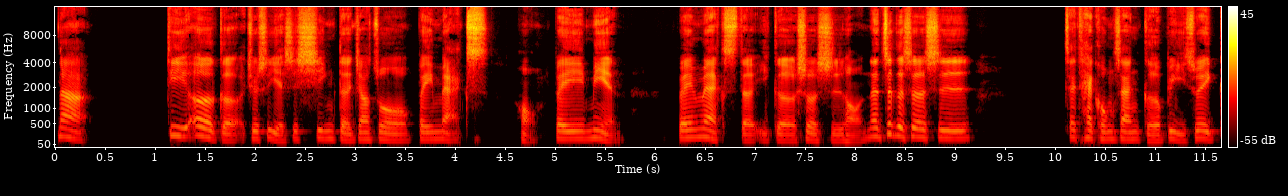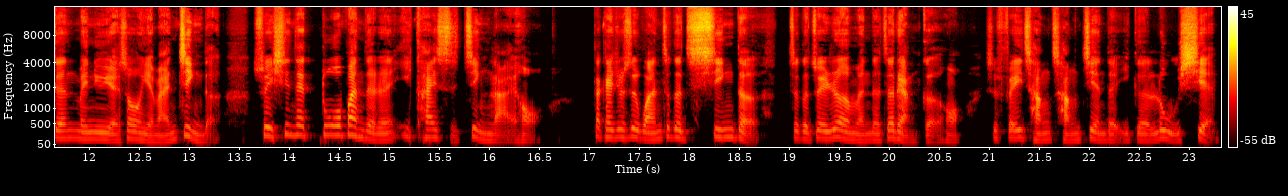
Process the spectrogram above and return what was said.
那第二个就是也是新的，叫做 Baymax 哦，杯面 Baymax 的一个设施哦。那这个设施在太空山隔壁，所以跟美女野兽也蛮近的。所以现在多半的人一开始进来哦，大概就是玩这个新的这个最热门的这两个哦。是非常常见的一个路线，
